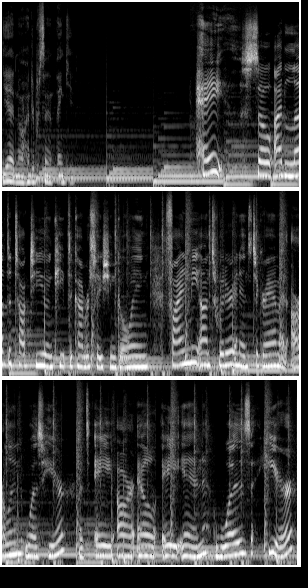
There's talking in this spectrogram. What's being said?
Yeah, no, hundred percent. Thank you. Hey, so I'd love to talk to you and keep the conversation going. Find me on Twitter and Instagram at Arlan Was Here. That's A R L A N Was Here.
